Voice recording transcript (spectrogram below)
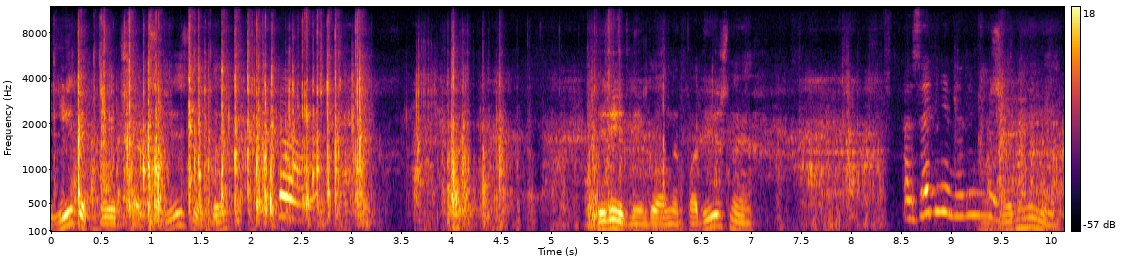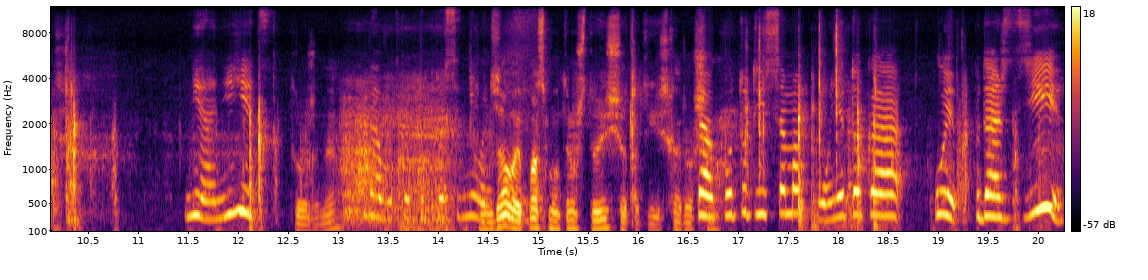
едет, получается, ездит, да? Да. Передние, главное, подвижные, А задние надо а не задние нет. Не, они есть. Тоже, да? Да, вот как-то просто не Ну, очень. давай посмотрим, что еще тут есть хорошего. Так, вот тут есть сама пони, только... Ой, подожди.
